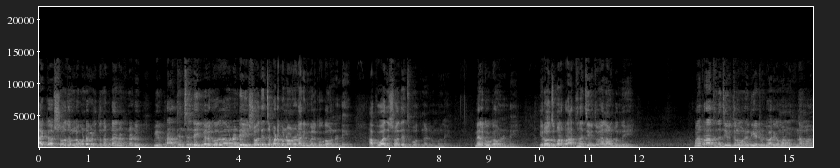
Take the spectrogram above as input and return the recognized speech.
ఆ యొక్క శోధనలో కూడా వెళుతున్నప్పుడు ఆయన అంటున్నాడు మీరు ప్రార్థించండి మెలకువగా ఉండండి శోధించబడకుండా ఉండడానికి మెలకువగా ఉండండి. అపవాది శోధించబోతున్నాడు మిమ్మల్ని. మెలకువగా ఉండండి. ఈరోజు మన ప్రార్థన జీవితం ఎలా ఉంటుంది? మన ప్రార్థన జీవితంలో మనం ఎదిగేటువంటి వారిగా మనం ఉంటున్నామా?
